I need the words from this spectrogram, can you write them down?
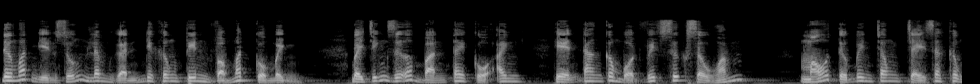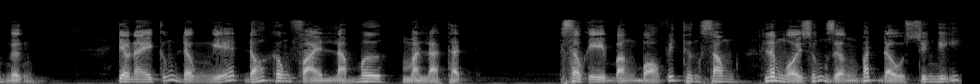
Đưa mắt nhìn xuống Lâm gần như không tin vào mắt của mình. Bởi chính giữa bàn tay của anh hiện đang có một vết sức sâu hoắm. Máu từ bên trong chảy ra không ngừng. Điều này cũng đồng nghĩa đó không phải là mơ mà là thật. Sau khi bằng bỏ vết thương xong, Lâm ngồi xuống giường bắt đầu suy nghĩ.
